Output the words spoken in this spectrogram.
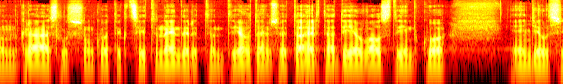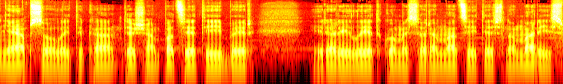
un krēslus un ko tik citu nedara, tad jautājums, vai tā ir tā Dieva valstība, ko eņģelis viņai apsolīja, tā kā tiešām pacietība ir uh, ir arī lieta, ko mēs varam mācīties no Marijas.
